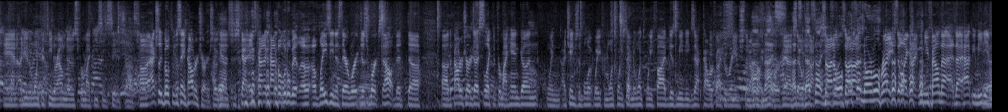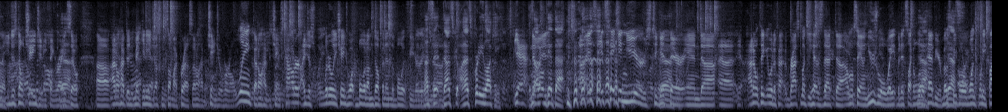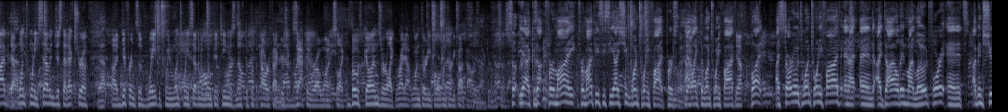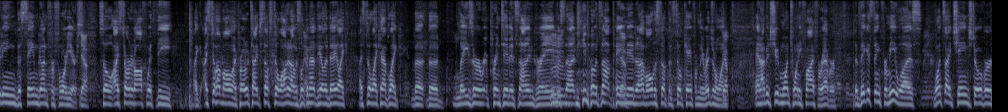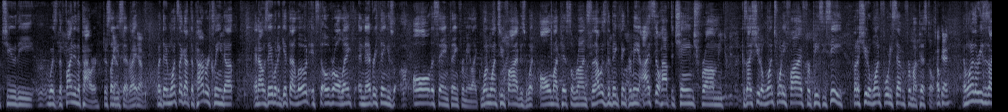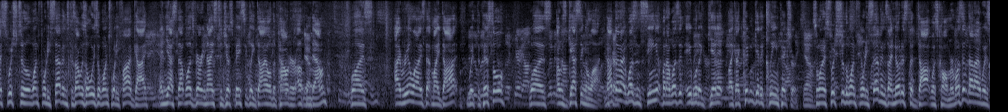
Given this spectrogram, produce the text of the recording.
and I do the 115 round nose for my PCC. Uh, actually, both with the same powder charge. So again, Yeah. it's just kind of, it's kind of kind of a little bit of, of laziness there, where it just works out that. Uh, uh, the powder charge I selected for my handgun, when I changed the bullet weight from 127 to 125, gives me the exact power factor range that I'm Oh, looking nice. for. Yeah, That's- so, that's so, not so I don't- usual. so I That's don't- not normal. Right. So like I, when you found that that happy medium, you just don't change anything, right? Yeah. So uh, I don't have to make any adjustments on my press. I don't have to change overall length. I don't have to change powder. I just literally change what bullet I'm dumping in the bullet feeder. and, That's uh, it. That's go- that's pretty lucky. 'Cause yeah. No, I don't it- get that. uh, it's, it's taken years to get Yeah. there, and uh, uh, I don't think it would have. Brass Monkey has that uh, I won't say unusual weight, but it's like a little Yeah. heavier. Most Yes. people are 125, but Yeah. that 127, just that extra Yeah. uh, difference of weight between 127 and 115 was enough to put the power factors exactly where I want it. So like both guns are like right at 134, 135 power factor, which is So yeah, because for my for my PCC, I shoot 125 personally. I like the 125. Yep. But I started with 125, and I and I dialed in my load for it, and it's I've been shooting the same gun for four years. Yeah. So I started off with the. Like I still have all my prototype stuff still on it. I was looking Yep. at it the other day. Like I still like have like the the laser printed. It's not engraved. It's mm-hmm. not you know it's not painted. And I have all the stuff that still came from the original one. Yep. And I've been shooting 125 forever. The biggest thing for me was once I changed over to the was the finding the powder, just like Yeah. you said, right? Yeah. But then once I got the powder cleaned up and I was able to get that load, it's the overall length and everything is uh, all the same thing for me. Like 1125 is what all my pistol runs. So that was the big thing for me. I still have to change from because I shoot a 125 for PCC, but I shoot a 147 for my pistol. Okay. And one of the reasons I switched to the 147s because I was always a 125 guy, and yes, that was very nice to just basically dial the powder up and down. Was I realized that my dot with the pistol was I was guessing a lot. Not that I wasn't seeing it, but I wasn't able to get it. Like I couldn't get a clean picture. So when I switched to the 147s, I noticed the dot was calmer. It wasn't that I was.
